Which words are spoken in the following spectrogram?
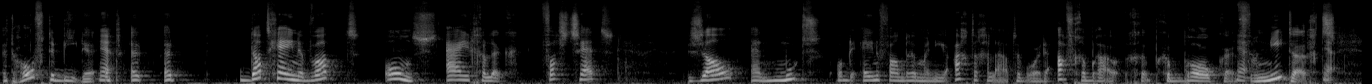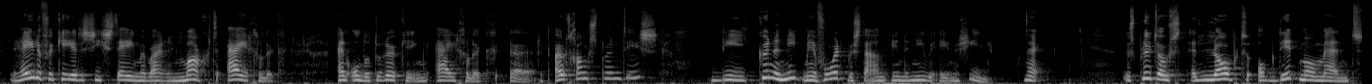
het hoofd te bieden. Ja. Het, het, het, datgene wat ons eigenlijk vastzet, zal en moet op de een of andere manier achtergelaten worden, afgebroken, Ja. vernietigd. Ja. De hele verkeerde systemen waarin macht eigenlijk en onderdrukking eigenlijk eh, het uitgangspunt is, die kunnen niet meer voortbestaan in de nieuwe energie. nee. Dus Pluto loopt op dit moment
